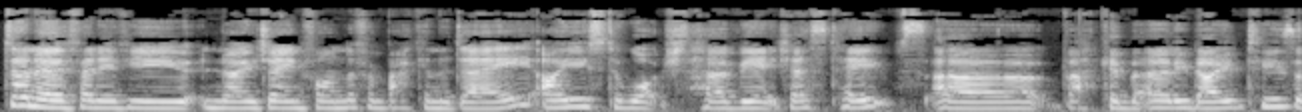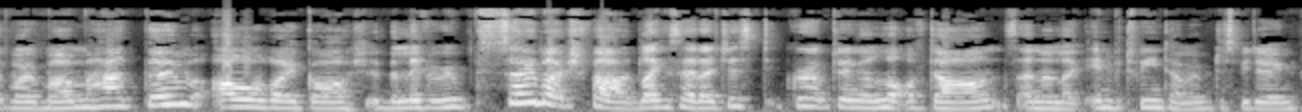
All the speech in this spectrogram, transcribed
don't know if any of you know Jane Fonda from back in the day. I used to watch her VHS tapes uh, back in the early 90s and my mum had them. Oh my gosh, in the living room. So much fun. Like I said, I just grew up doing a lot of dance and then like in between time I would just be doing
